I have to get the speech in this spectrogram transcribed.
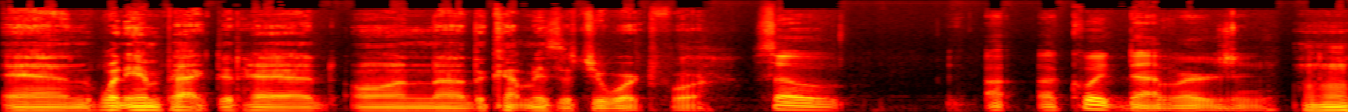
And what impact it had on uh, the companies that you worked for. So, a, a quick diversion. Mm-hmm.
